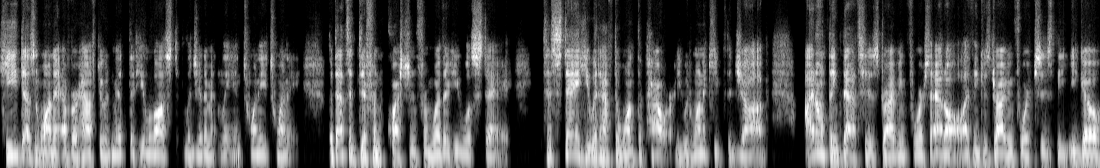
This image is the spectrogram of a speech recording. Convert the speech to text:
He doesn't want to ever have to admit that he lost legitimately in 2020. But that's a different question from whether he will stay to stay, he would have to want the power. He would want to keep the job. I don't think that's his driving force at all. I think his driving force is the ego.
